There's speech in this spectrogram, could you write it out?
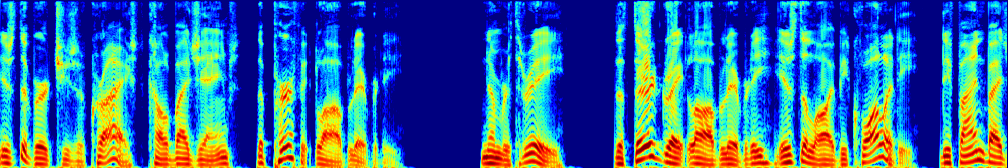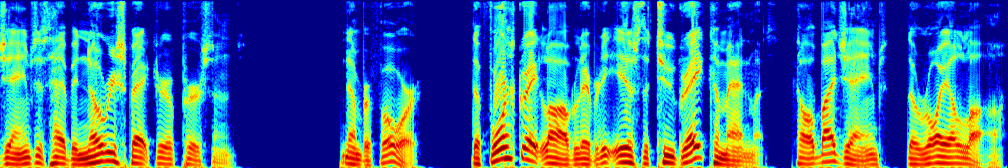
is the virtues of Christ, called by James the perfect law of liberty. Number three, the third great law of liberty is the law of equality, defined by James as having no respecter of persons. Number four, the fourth great law of liberty is the two great commandments, called by James the royal law.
